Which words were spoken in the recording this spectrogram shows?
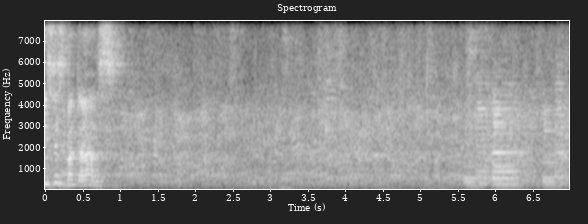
This is Bataz. Thank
